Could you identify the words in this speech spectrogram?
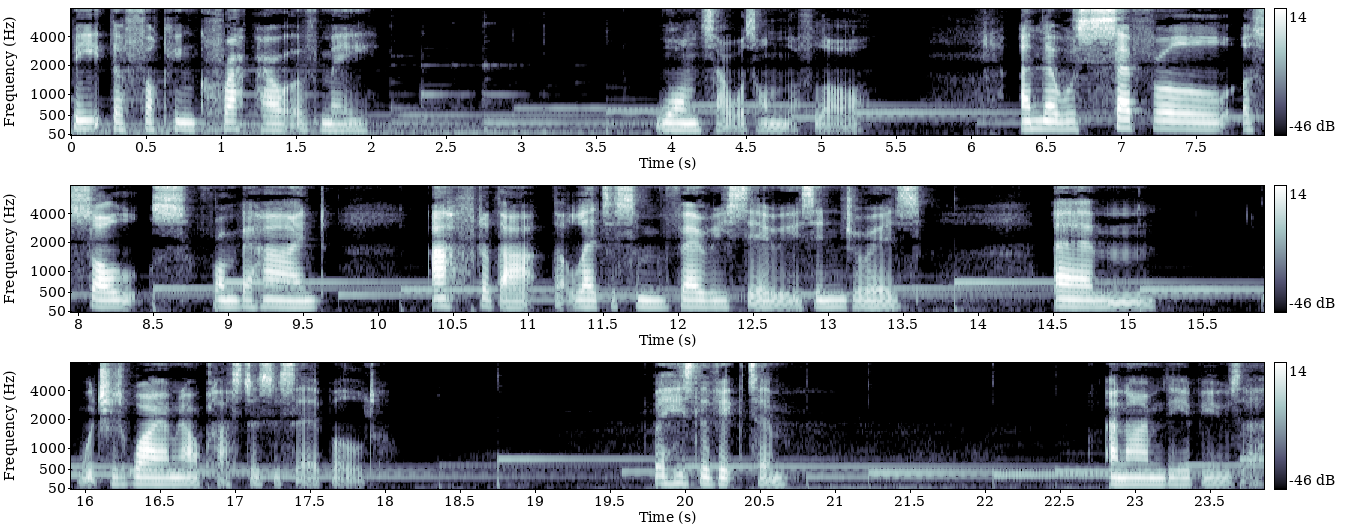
beat the fucking crap out of me once I was on the floor. And there was several assaults from behind after that that led to some very serious injuries. Um, which is why I'm now classed as disabled. But he's the victim. And I'm the abuser.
